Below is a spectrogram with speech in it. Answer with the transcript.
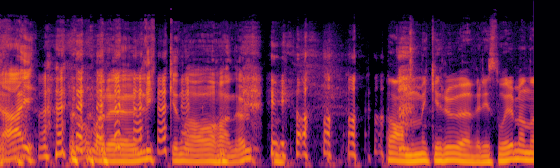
Nei, det var bare lykken av å ha en øl. ja. annen, om ikke røverhistorie, men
